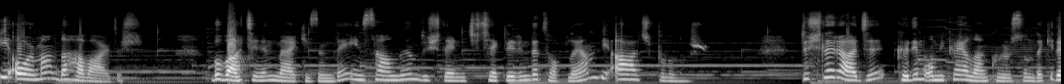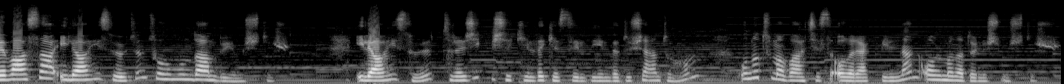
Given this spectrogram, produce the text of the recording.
bir orman daha vardır. Bu bahçenin merkezinde insanlığın düşlerini çiçeklerinde toplayan bir ağaç bulunur. Düşler ağacı kadim Omikayalan korusundaki devasa ilahi söğütün tohumundan büyümüştür. İlahi söğüt trajik bir şekilde kesildiğinde düşen tohum unutma bahçesi olarak bilinen ormana dönüşmüştür.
